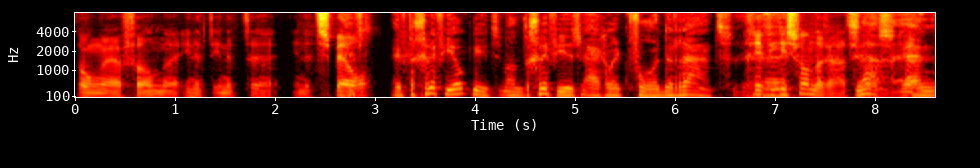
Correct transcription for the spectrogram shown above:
tong uh, van uh, in, het, in, het, uh, in het spel. Heeft, heeft, de Griffie ook niet, want de Griffie is eigenlijk voor de raad. De Griffie is van de raad zelfs. Ja, ja. En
